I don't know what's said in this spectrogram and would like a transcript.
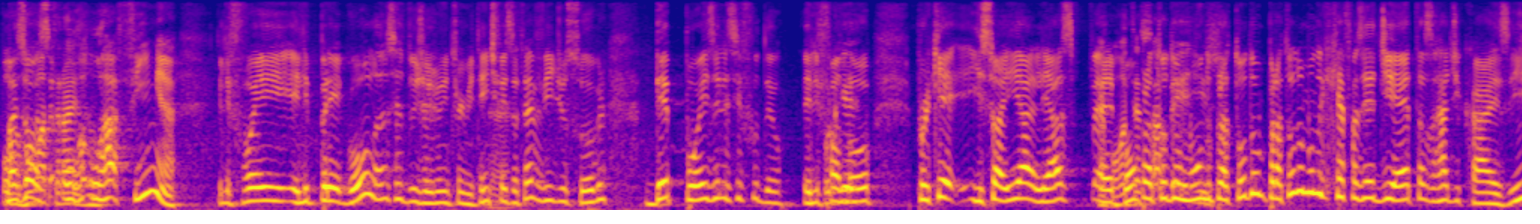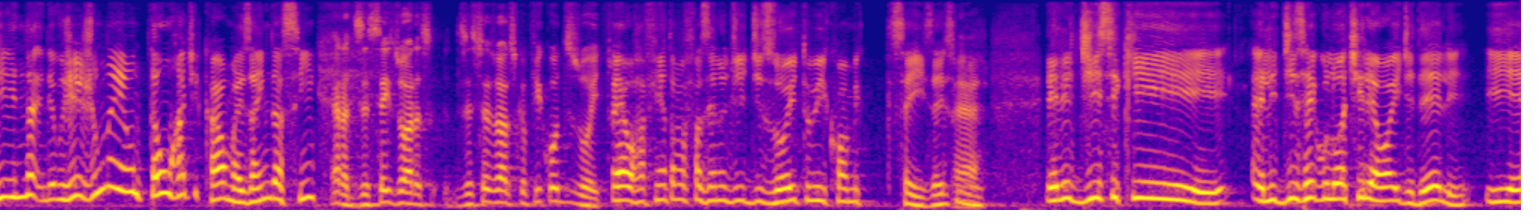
Pô, Mas ó, atrás o, o Rafinha, ele foi. Ele pregou o lance do jejum intermitente, É. fez até vídeo sobre. Depois ele se fudeu. Ele Por falou. Porque isso aí, aliás, É é, bom bom pra todo mundo, para todo, pra todo mundo que quer fazer dietas radicais. E, e o jejum nem é um tão radical, mas ainda assim. Era 16 horas. 16 horas que eu fico ou 18. É, o Rafinha tava fazendo de 18 e come 6, é isso É. mesmo. Ele disse que ele desregulou a tireoide dele e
